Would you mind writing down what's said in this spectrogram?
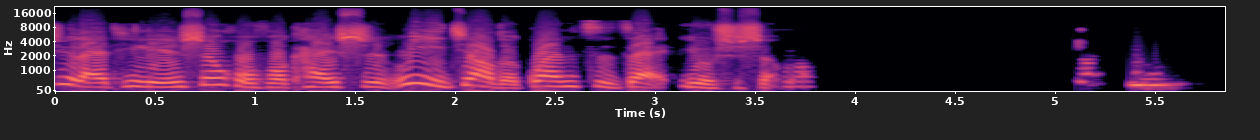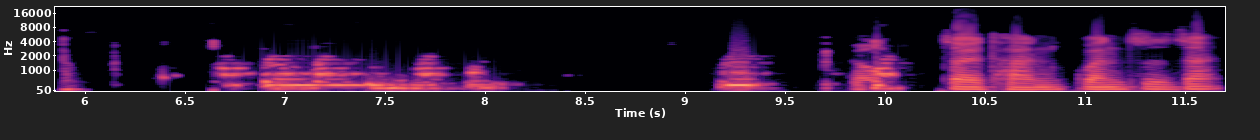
续来听莲生活佛开示密教的观自在又是什么？好，再谈观自在。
